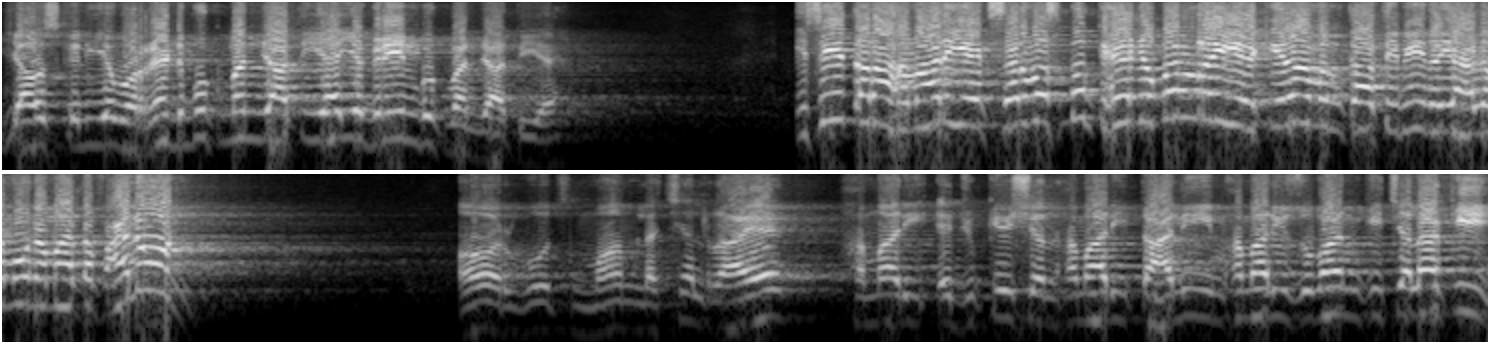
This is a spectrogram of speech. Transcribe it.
یا اس کے لیے وہ ریڈ بک بن جاتی ہے یا گرین بک بن جاتی ہے اسی طرح ہماری ایک سروس بک ہے جو بن رہی ہے کرامن کاتبین یعلمون ما تفعلون اور وہ معاملہ چل رہا ہے ہماری ایجوکیشن، ہماری تعلیم، ہماری زبان کی چلاکی،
